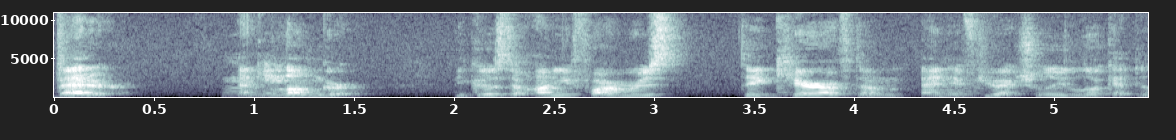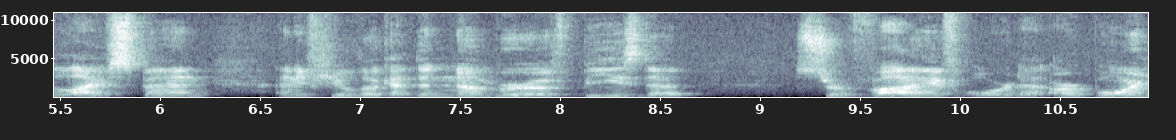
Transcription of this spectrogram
better okay. and longer because the honey farmers take care of them and if you mm-hmm. actually look at the lifespan and if you look at the number of bees that survive or that are born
